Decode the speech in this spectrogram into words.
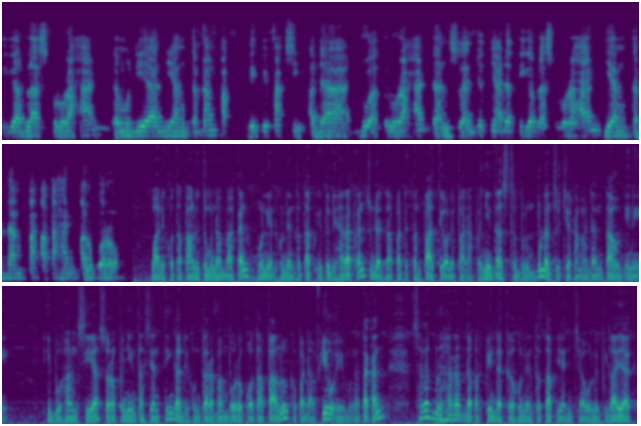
13 kelurahan, kemudian yang terdampak likuifaksi ada dua kelurahan dan selanjutnya ada 13 kelurahan yang terdampak patahan Palu Koro. Wali Kota Palu itu menambahkan hunian-hunian tetap itu diharapkan sudah dapat ditempati oleh para penyintas sebelum bulan suci Ramadan tahun ini. Ibu Hamsia, seorang penyintas yang tinggal di Huntara Bamboro, Kota Palu, kepada VOA mengatakan sangat berharap dapat pindah ke hunian tetap yang jauh lebih layak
